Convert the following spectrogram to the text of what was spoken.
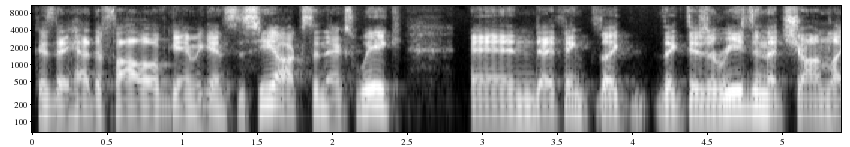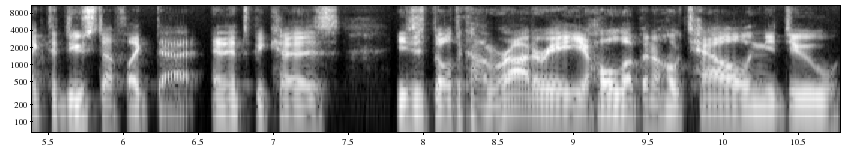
because they had the follow up game against the Seahawks the next week. And I think like like there's a reason that Sean liked to do stuff like that, and it's because you just build a camaraderie. You hole up in a hotel and you do,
